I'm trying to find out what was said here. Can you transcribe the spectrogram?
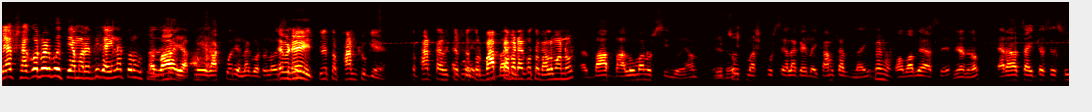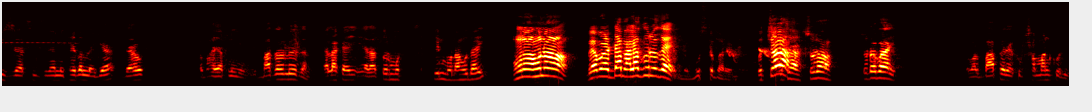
ব্যবসা করবার বইছি আমার এদিকে না তরমুজ না লয়ে ভাই আপনি রাগ করেন না ঘটনা তুই তো ফালতু কে? তো ফাটটা হচ্ছে তোর বাপটা ভাই। কত ভালো মানুষ? আর বাপ ভালো মানুষ ছিল এখন চৈত মাস পড়ছে এলাকায় ভাই কাম কাজ নাই হ্যাঁ। অভাবে আছে। এরা চাইতেছে সুইচরা সুইচরা আমি খাইবার লাগিয়া যাই হোক ভাই আপনি বাজারে লয়ে যান। এলাকায় এরা তোর মত কিনবো না হুদাই। শুনো শুনো ব্যাপারটা ভালো করে দেয় বুঝতে পারেনি। বুঝছ? আচ্ছা শোনো ছোট ভাই তোমার বাপের খুব সম্মান করি।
